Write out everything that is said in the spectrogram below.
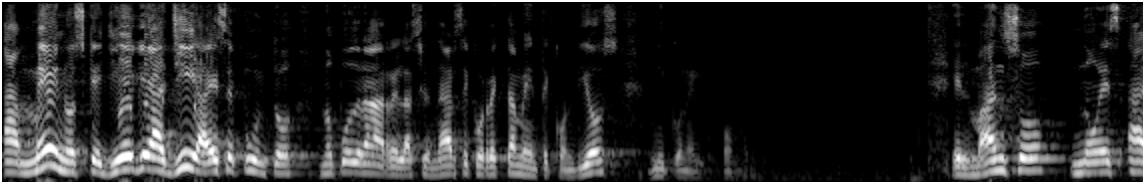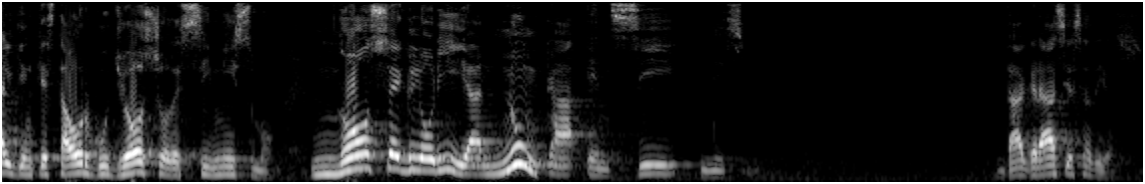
a menos que llegue allí a ese punto, no podrá relacionarse correctamente con Dios ni con el hombre. El manso no es alguien que está orgulloso de sí mismo. No se gloría nunca en sí mismo. Da gracias a Dios.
